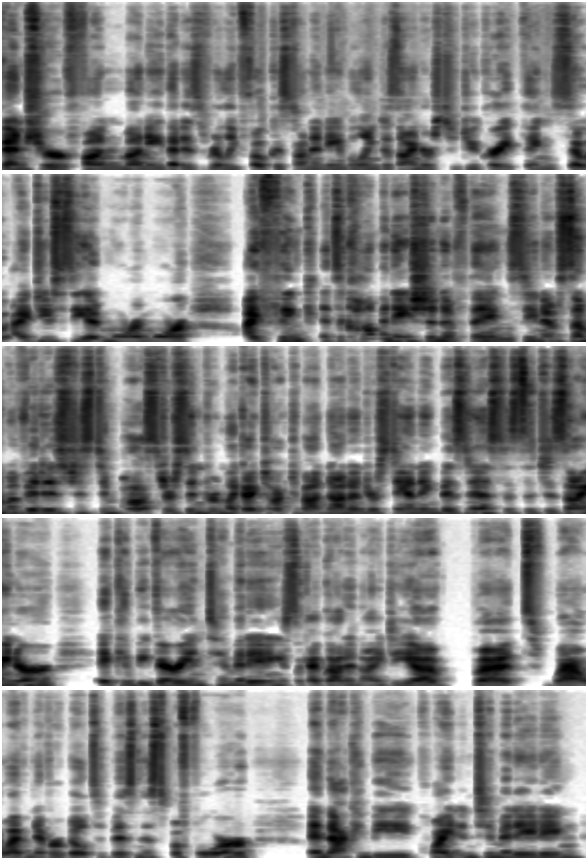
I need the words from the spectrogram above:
venture fund money that is really focused on enabling designers to do great things. So I do see it more and more. I think it's a combination of things. You know, some of it is just imposter syndrome. Like I talked about not understanding business as a designer. It can be very intimidating. It's like, I've got an idea, but wow, I've never built a business before. And that can be quite intimidating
